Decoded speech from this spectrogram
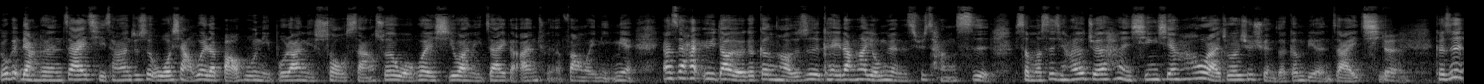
有个两个人在一起，常常就是我想为了保护你不让你受伤，所以我会希望你在一个安全的范围里面。但是他遇到有一个更好的，就是可以让他永远的去尝试什么事情，他就觉得他很新鲜，他后来就会去选择跟别人在一起。对，可是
